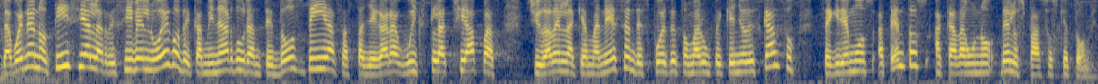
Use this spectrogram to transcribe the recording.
La buena noticia la reciben luego de caminar durante dos días hasta llegar a Huixla, Chiapas, ciudad en la que amanecen después de tomar un pequeño descanso. Seguiremos atentos a cada uno de los pasos que tomen.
